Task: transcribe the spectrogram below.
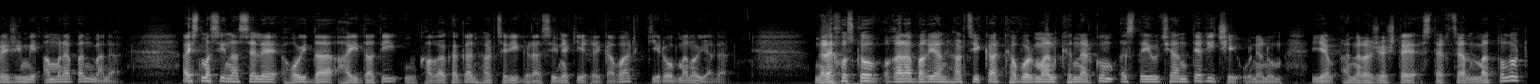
ռեժիմի ամրապնմանը։ Այս մասին ասել է Հույդա Հայդատի ու քաղաքական հարցերի գրասենյակի ղեկավար Կիրո Մանոյանը։ Նրա խոսքով Ղարաբաղյան հարցի կարգավորման քննարկում ըստ էության տեղի չի ունենում եւ անհրաժեշտ է ստեղծել մտնոլորտ,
